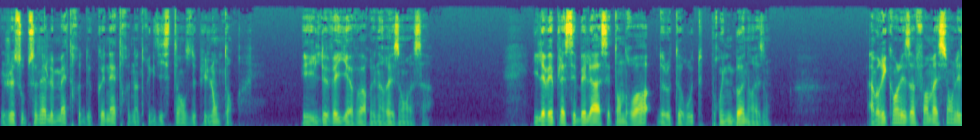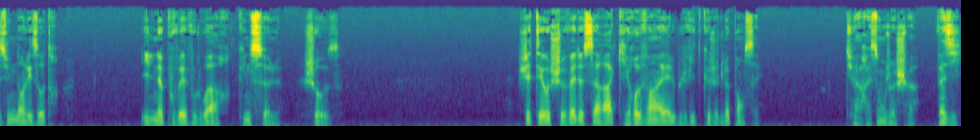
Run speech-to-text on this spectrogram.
Je soupçonnais le maître de connaître notre existence depuis longtemps, et il devait y avoir une raison à ça. Il avait placé Bella à cet endroit de l'autoroute pour une bonne raison. Abriquant les informations les unes dans les autres, il ne pouvait vouloir qu'une seule chose. J'étais au chevet de Sarah qui revint à elle plus vite que je ne le pensais. Tu as raison, Joshua. Vas-y.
